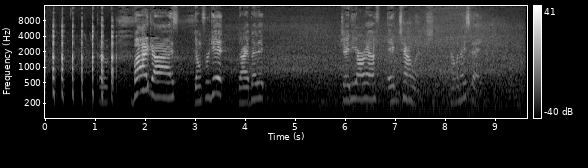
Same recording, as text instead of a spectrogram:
Bye, guys. Don't forget, diabetic JDRF egg challenge. Have a nice day.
